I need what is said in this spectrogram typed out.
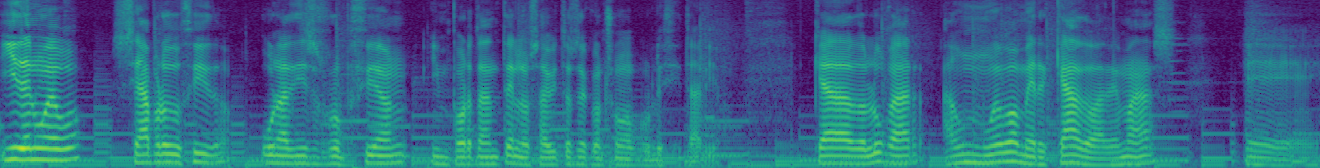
Y de nuevo se ha producido una disrupción importante en los hábitos de consumo publicitario que ha dado lugar a un nuevo mercado, además, eh,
